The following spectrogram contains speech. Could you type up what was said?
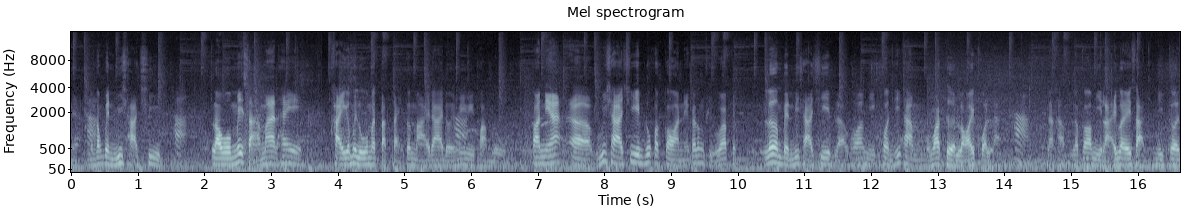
เนี่ยมันต้องเป็นวิชาชีพ ค่ะ เราไม่สามารถให้ใครก็ไม่รู้มาตัดแต่งต้นไม้ได้โดยค่ะ ไม่มีความรู้ ตอนเนี้ยเอ่อวิชาชีพลูกกรเนี่ยก็ต้องถือว่าเป็นเริ่มเป็นวิชาชีพแล้ว เพราะว่ามีคนที่ทำผมว่าเกินร้อยคนแล้วค่ะ นะครับแล้วก็มีหลายบริษัทมีเกิน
